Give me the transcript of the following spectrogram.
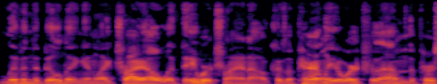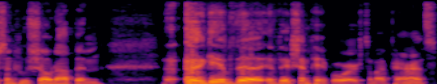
live in the building and like try out what they were trying out? Because apparently it worked for them. The person who showed up and gave the eviction paperwork to my parents,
